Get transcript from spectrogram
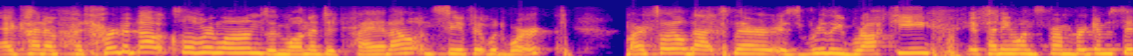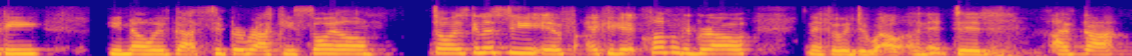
I kind of had heard about clover lawns and wanted to try it out and see if it would work. Our soil back there is really rocky. If anyone's from Brigham City, you know we've got super rocky soil. So I was going to see if I could get clover to grow and if it would do well. And it did. I've got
